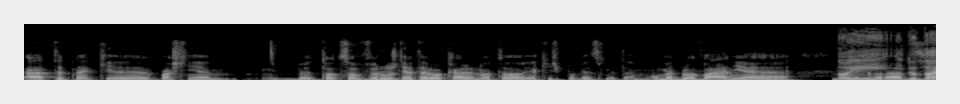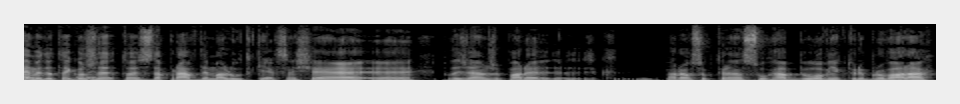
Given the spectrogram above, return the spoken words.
A te takie właśnie jakby to, co wyróżnia te lokale, no to jakieś powiedzmy tam umeblowanie, no i, i, dodajmy do tego, że to jest naprawdę malutkie, w sensie e, podejrzewam, że parę, parę osób, które nas słucha, było w niektórych browarach,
